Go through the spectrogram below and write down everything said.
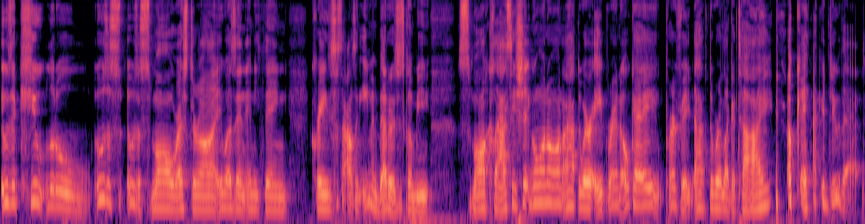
It was a cute little. It was a. It was a small restaurant. It wasn't anything crazy. So I was like, even better. It's just gonna be small, classy shit going on. I have to wear an apron. Okay, perfect. I have to wear like a tie. okay, I could do that.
